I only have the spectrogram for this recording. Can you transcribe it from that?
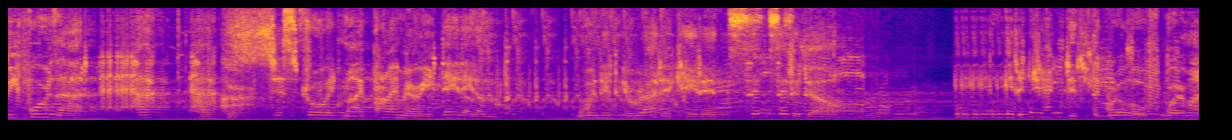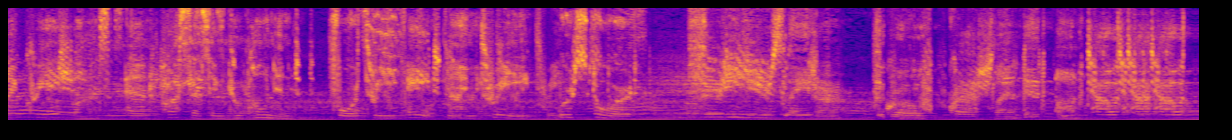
Before that, hack- hackers destroyed my primary data loop when it eradicated Cit- Citadel. It ejected the grove where my creations and processing component 43893 were stored. Thirty years later, the grove crash landed on Tau Tau Tau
